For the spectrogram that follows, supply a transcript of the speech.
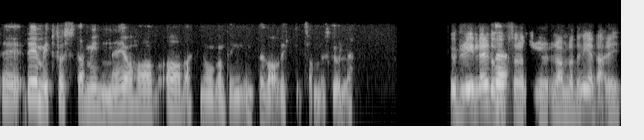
det, det är mitt första minne jag har av att någonting inte var riktigt som det skulle. Gjorde du illa dig då också när du ramlade ner där? I, i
